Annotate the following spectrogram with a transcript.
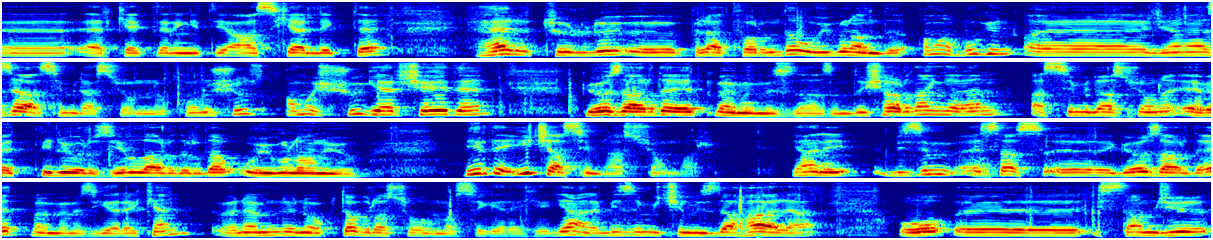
e, erkeklerin gittiği askerlikte her türlü e, platformda uygulandı. Ama bugün e, cenaze asimilasyonunu konuşuyoruz. Ama şu gerçeği de göz ardı etmememiz lazım. Dışarıdan gelen asimilasyonu evet biliyoruz yıllardır da uygulanıyor. Bir de iç asimilasyon var. Yani bizim esas e, göz ardı etmememiz gereken önemli nokta burası olması gerekir. Yani bizim içimizde hala o e, İslamcı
